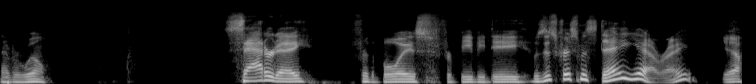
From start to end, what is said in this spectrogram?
Never will. Saturday for the boys for BBD. Was this Christmas Day? Yeah, right. Yeah.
